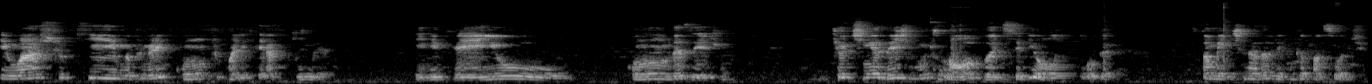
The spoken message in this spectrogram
Eu acho que o meu primeiro encontro com a literatura ele veio com um desejo que eu tinha desde muito nova de ser bióloga. Totalmente nada a ver com o que eu faço hoje.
